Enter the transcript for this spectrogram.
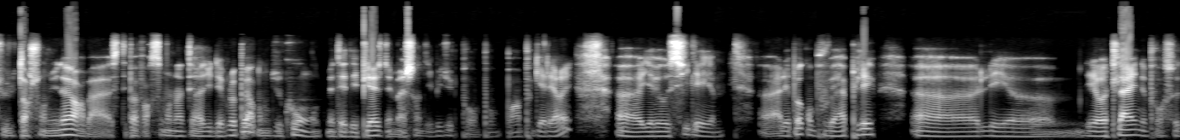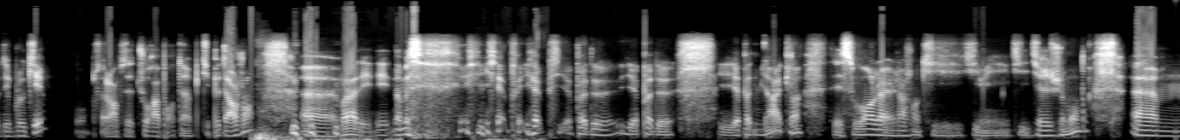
tu, le torches en une heure, bah, c'était pas forcément l'intérêt du développeur, donc du coup on te mettait des pièges, des machins individuels pour, pour, pour un peu galérer. Il y avait aussi les, à l'époque on pouvait appeler les, les hotlines pour se débloquer, Bon, ça leur faisait toujours rapporter un petit peu d'argent. Euh, voilà, non mais il n'y a, pas de, il a pas de, il a pas de miracle. Hein. C'est souvent l'argent qui, qui, qui, dirige le monde. Euh,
